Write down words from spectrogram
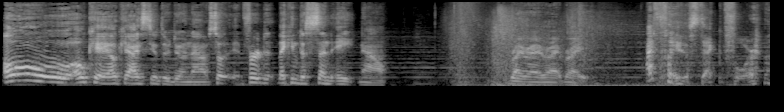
Oh, okay, okay, I see what they're doing now. So for they can descend eight now. Right, right, right, right. I've played this deck before.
